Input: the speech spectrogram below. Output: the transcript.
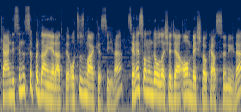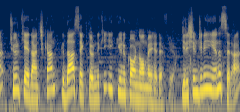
Kendisini sıfırdan yarattığı 30 markasıyla, sene sonunda ulaşacağı 15 lokasyonuyla Türkiye'den çıkan gıda sektöründeki ilk unicorn olmayı hedefliyor. Girişimciliğin yanı sıra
